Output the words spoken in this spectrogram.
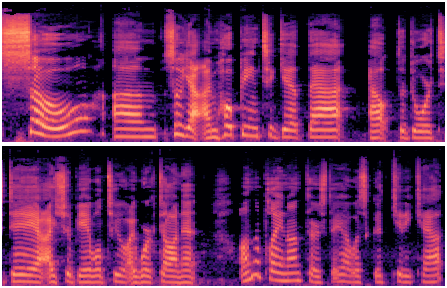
so um, so yeah i'm hoping to get that out the door today. I should be able to. I worked on it on the plane on thursday. I was a good kitty cat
